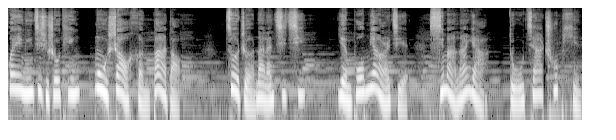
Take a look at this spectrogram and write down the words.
欢迎您继续收听《穆少很霸道》，作者纳兰七七，演播妙儿姐，喜马拉雅独家出品。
